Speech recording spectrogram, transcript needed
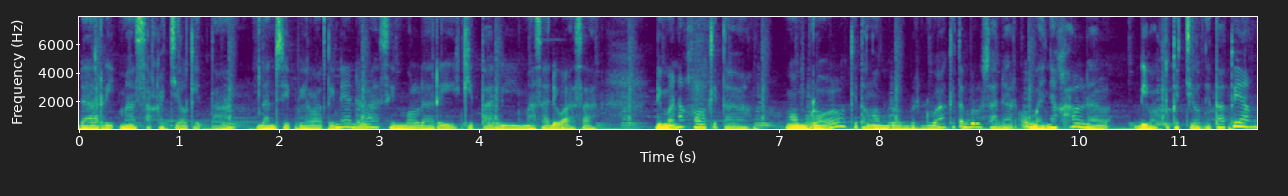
dari masa kecil kita dan si pilot ini adalah simbol dari kita di masa dewasa. Di mana kalau kita ngobrol kita ngobrol berdua kita baru sadar oh banyak hal di waktu kecil kita tuh yang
